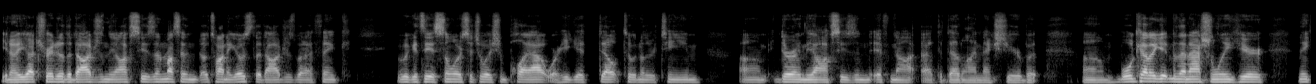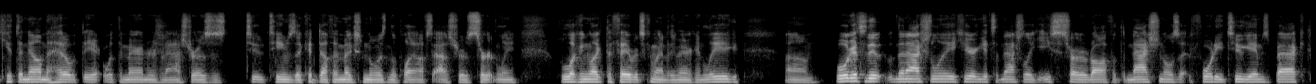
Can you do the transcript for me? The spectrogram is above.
you know, he got traded to the Dodgers in the offseason. I'm not saying Ohtani goes to the Dodgers, but I think we could see a similar situation play out where he gets dealt to another team um, during the offseason, if not at the deadline next year. But um, we'll kind of get into the National League here. I think hit the nail on the head with the with the Mariners and Astros as two teams that could definitely make some noise in the playoffs. Astros certainly looking like the favorites coming out of the American League. Um, we'll get to the, the National League here and get to the National League East. Started off with the Nationals at 42 games back,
